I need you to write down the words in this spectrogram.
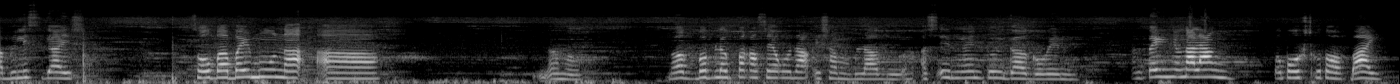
Napakabilis guys. So, babay muna. Ah, ano, magbablog pa kasi ako ng isang vlog. As in, ngayon ko yung gagawin. Antayin nyo na lang. Popost ko to. Bye!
